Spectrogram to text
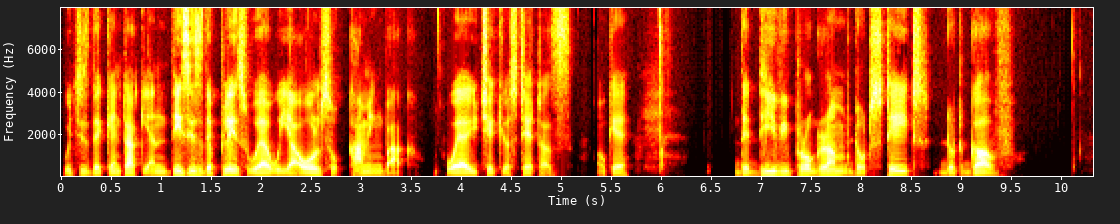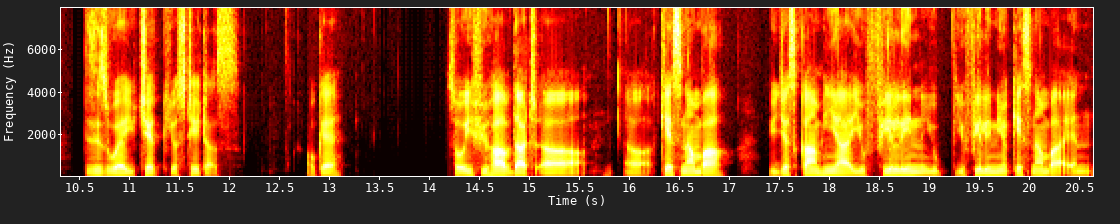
which is the kentucky and this is the place where we are also coming back where you check your status okay the dvprogram.state.gov this is where you check your status okay? So if you have that uh, uh, case number you just come here you fill in you, you fill in your case number and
